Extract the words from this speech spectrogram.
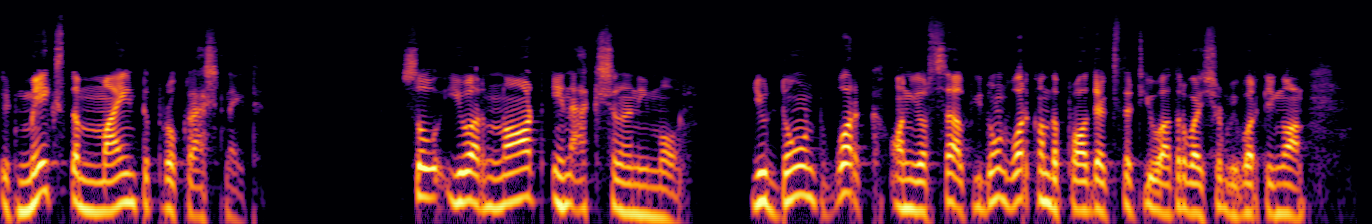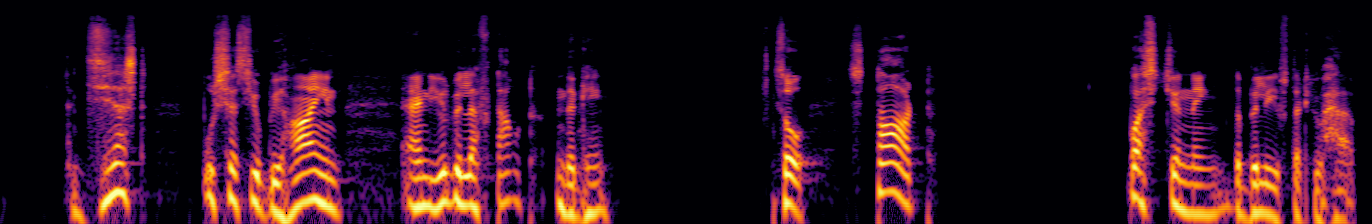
it makes the mind to procrastinate. So you are not in action anymore. You don't work on yourself. You don't work on the projects that you otherwise should be working on. It just pushes you behind and you'll be left out in the game. So start questioning the beliefs that you have.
